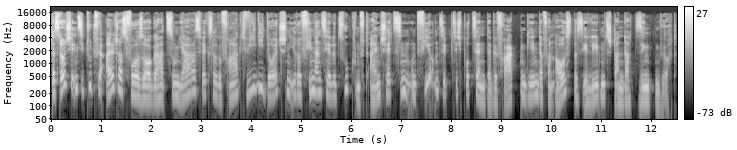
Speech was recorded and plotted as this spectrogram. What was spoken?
Das Deutsche Institut für Altersvorsorge hat zum Jahreswechsel gefragt, wie die Deutschen ihre finanzielle Zukunft einschätzen und 74 Prozent der Befragten gehen davon aus, dass ihr Lebensstandard sinken wird.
